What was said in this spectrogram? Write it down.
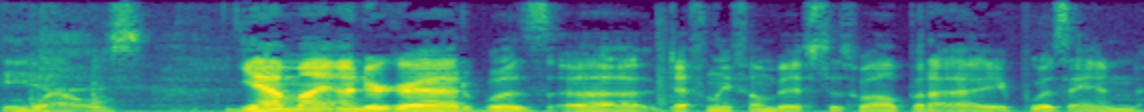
Yeah. Welles. Yeah, my undergrad was uh, definitely film based as well, but I was in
